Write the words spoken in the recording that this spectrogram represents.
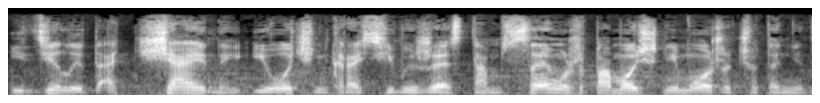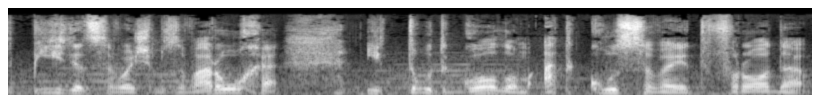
и делает отчаянный и очень красивый жест. Там Сэм уже помочь не может, что-то они пиздятся, в общем, заваруха. И тут Голум откусывает Фрода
